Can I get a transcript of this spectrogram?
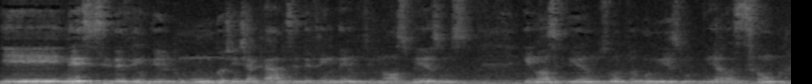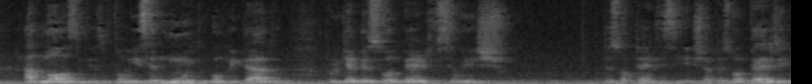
E nesse se defender do mundo, a gente acaba se defendendo de nós mesmos e nós criamos um antagonismo em relação a nós mesmos. Então isso é muito complicado porque a pessoa perde o seu eixo. A pessoa perde esse eixo, a pessoa perde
